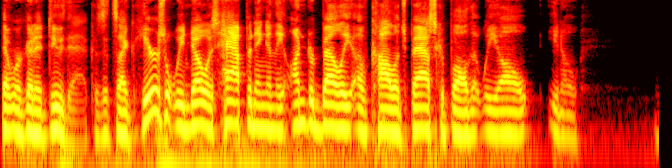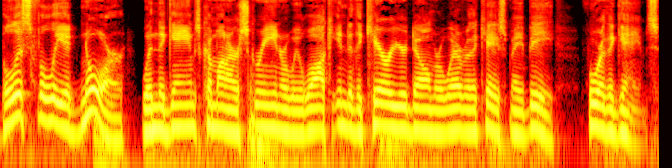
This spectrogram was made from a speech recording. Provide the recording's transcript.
that we're going to do that because it's like here's what we know is happening in the underbelly of college basketball that we all you know blissfully ignore when the games come on our screen or we walk into the Carrier Dome or whatever the case may be for the games.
